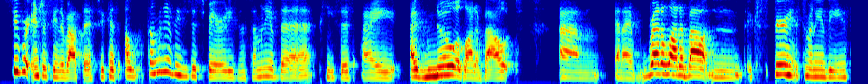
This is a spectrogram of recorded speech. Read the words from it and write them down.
super interesting about this because uh, so many of these disparities and so many of the pieces I I know a lot about um, and I've read a lot about and experienced many of these.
